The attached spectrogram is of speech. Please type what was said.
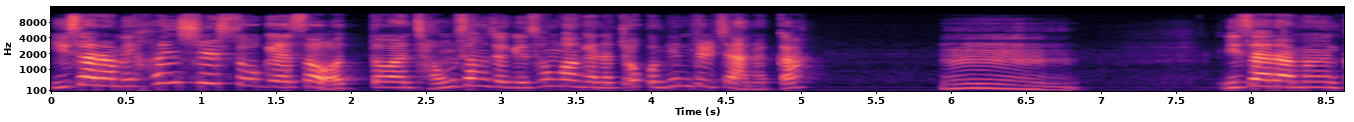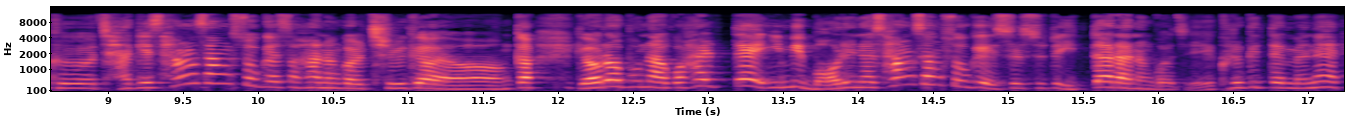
이 사람의 현실 속에서 어떠한 정상적인 성관계는 조금 힘들지 않을까? 음, 이 사람은 그 자기 상상 속에서 하는 걸 즐겨요. 그러니까 여러분하고 할 때 이미 머리는 상상 속에 있을 수도 있다라는 거지. 그렇기 때문에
